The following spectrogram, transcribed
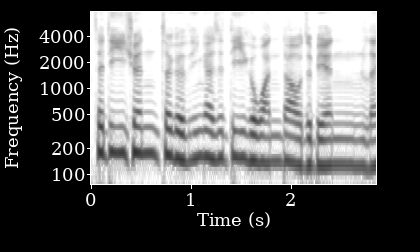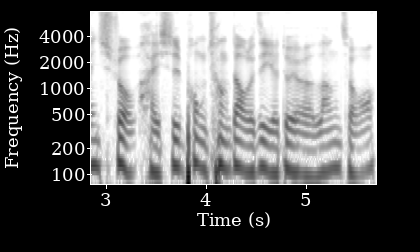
在第一圈，这个应该是第一个弯道，这边 Lance Stroll 还是碰撞到了自己的队友 Alonso 哦，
